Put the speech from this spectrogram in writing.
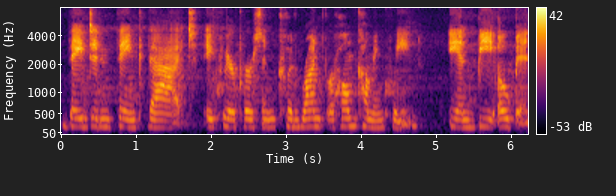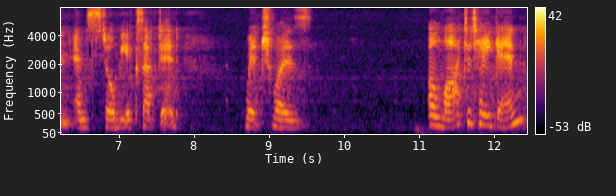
They didn't think that a queer person could run for homecoming queen and be open and still be accepted, which was a lot to take in.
